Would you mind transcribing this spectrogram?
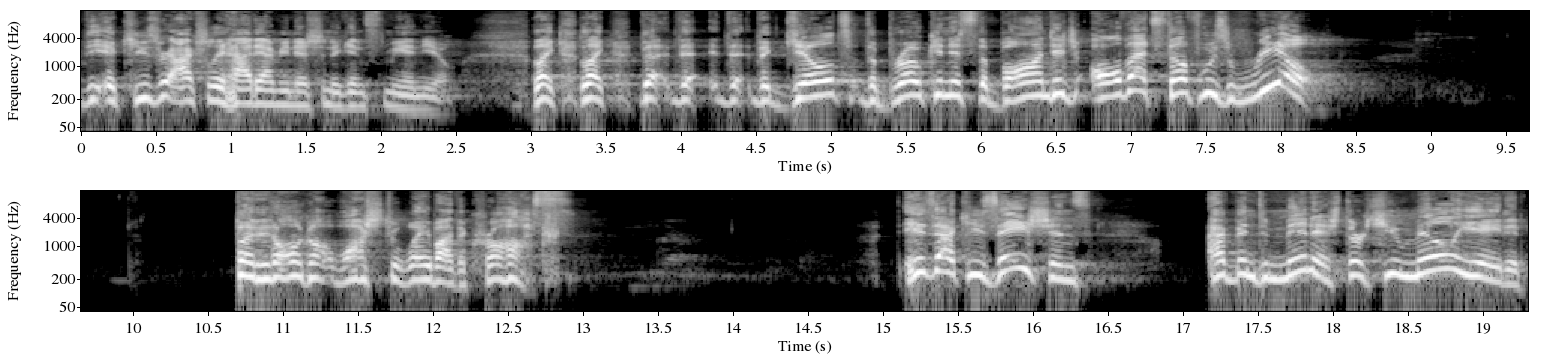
the accuser actually had ammunition against me and you. Like, like the, the, the, the guilt, the brokenness, the bondage, all that stuff was real. But it all got washed away by the cross. His accusations have been diminished. They're humiliated.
